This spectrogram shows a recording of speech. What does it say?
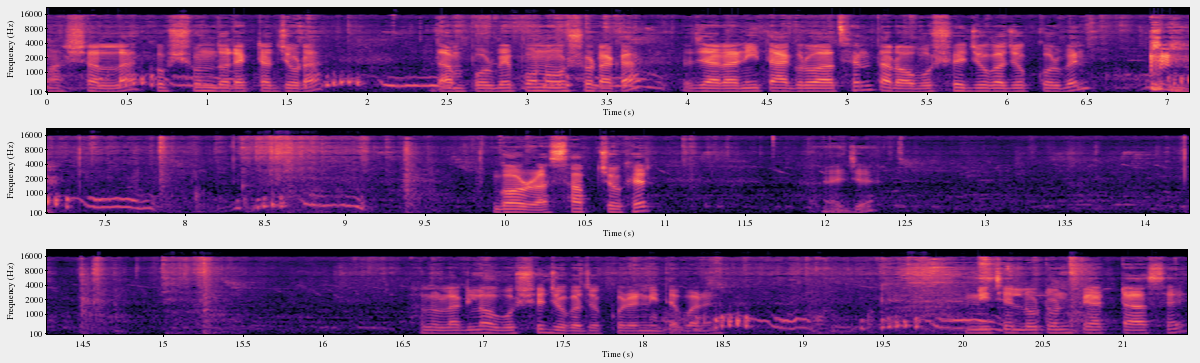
মার্শাল্লাহ খুব সুন্দর একটা জোড়া। দাম পড়বে পনেরোশো টাকা। যারা নিতে আগ্রহ আছেন, তারা অবশ্যই যোগাযোগ করবেন। গড়রা, সাপ চোখের। এই যে। ভালো লাগলে অবশ্যই যোগাযোগ করে নিতে পারেন। নিচে লোটন পেয়ারটা আছে।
